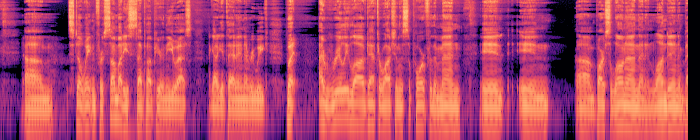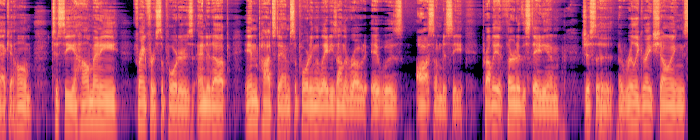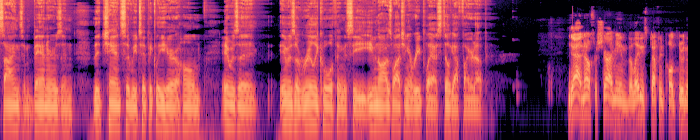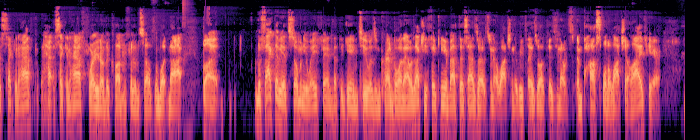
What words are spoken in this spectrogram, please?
Um, still waiting for somebody to step up here in the U.S. I got to get that in every week, but I really loved after watching the support for the men in in um, Barcelona and then in London and back at home to see how many Frankfurt supporters ended up in Potsdam supporting the ladies on the road. It was awesome to see. Probably a third of the stadium, just a, a really great showing, signs and banners and the chants that we typically hear at home. It was a it was a really cool thing to see. Even though I was watching a replay, I still got fired up. Yeah, no, for sure. I mean, the ladies definitely pulled through in the second half, second half for you know the club and for themselves and whatnot. But the fact that we had so many away fans at the game too was incredible. And I was actually thinking about this as I was you know watching the replay as well because you know it's impossible to watch it live here.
